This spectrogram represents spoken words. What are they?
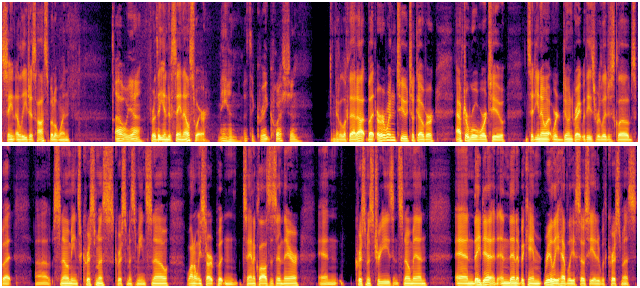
St. Eligius Hospital one Oh yeah, for the end of St. Elsewhere. man, that's a great question. I got to look that up. But Erwin too took over after World War II and said, "You know what? We're doing great with these religious globes, but uh, snow means Christmas. Christmas means snow. Why don't we start putting Santa Clauses in there and Christmas trees and snowmen?" And they did, and then it became really heavily associated with Christmas.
